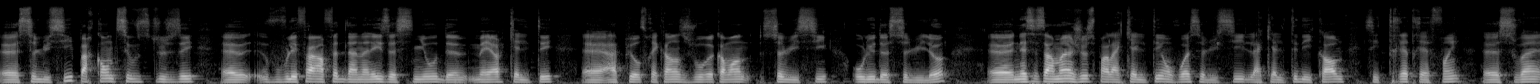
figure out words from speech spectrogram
euh, celui-ci. Par contre, si vous utilisez, vous voulez faire en fait de l'analyse de signaux de meilleure qualité à plus haute fréquence, je vous recommande celui-ci au lieu de celui-là. nécessairement, juste par la qualité, on voit celui-ci, la qualité des câbles, c'est très très fin. souvent,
